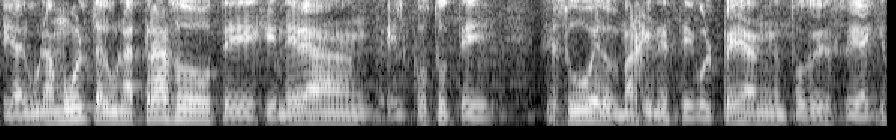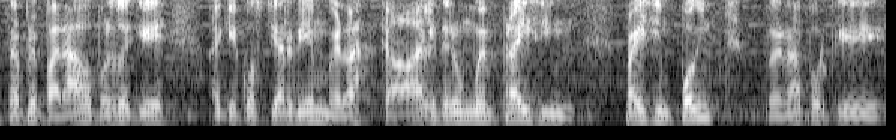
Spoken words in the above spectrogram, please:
eh, alguna multa, algún atraso te generan, el costo te, se sube, los márgenes te golpean, entonces eh, hay que estar preparado, por eso hay que, hay que costear bien, ¿verdad? Hay que tener un buen pricing, pricing point, ¿verdad? Porque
